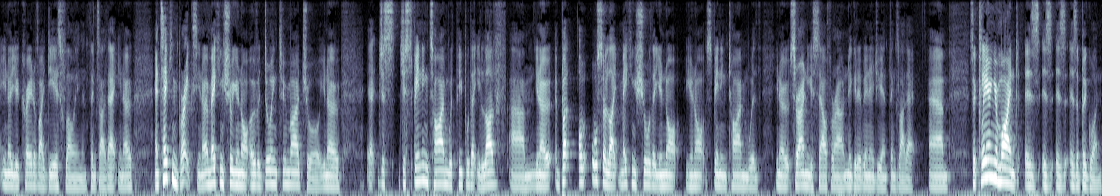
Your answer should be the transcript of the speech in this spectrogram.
you know your creative ideas flowing and things like that you know and taking breaks you know making sure you're not overdoing too much or you know uh, just just spending time with people that you love um, you know but also like making sure that you're not you're not spending time with you know surrounding yourself around negative energy and things like that Um, so clearing your mind is is is is a big one.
